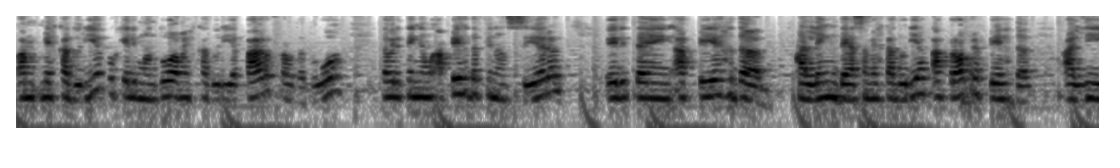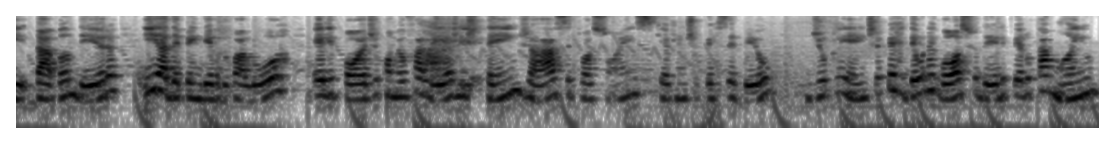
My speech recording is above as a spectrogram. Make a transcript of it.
a mercadoria, porque ele mandou a mercadoria para o fraudador, então ele tem a perda financeira, ele tem a perda, além dessa mercadoria, a própria perda ali da bandeira, e a depender do valor, ele pode, como eu falei, a gente tem já situações que a gente percebeu de o cliente perder o negócio dele pelo tamanho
